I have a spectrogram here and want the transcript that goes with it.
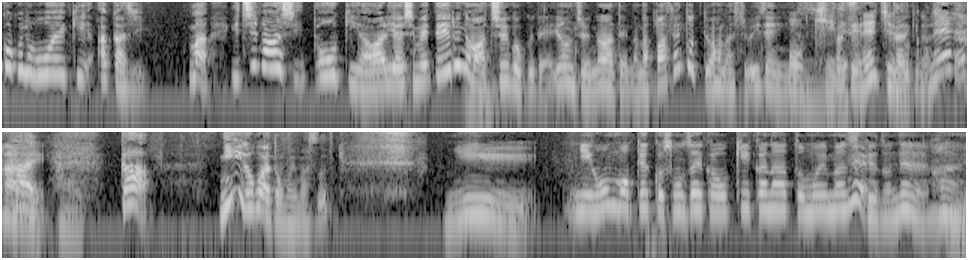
国の貿易赤字。まあ、一番し大きな割合を占めているのは中国で47.7%っていう話を以前にさせていただきましたね。ね。はい、はい、が、2位どこやと思います？に日本も結構存在感大きいかなと思いますけどね、はい、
